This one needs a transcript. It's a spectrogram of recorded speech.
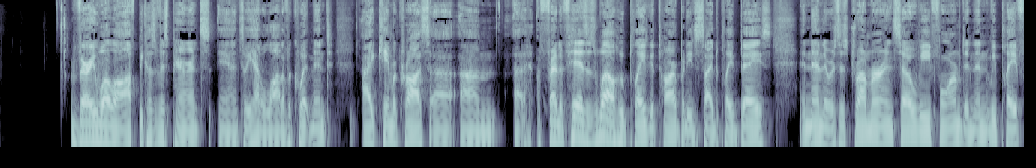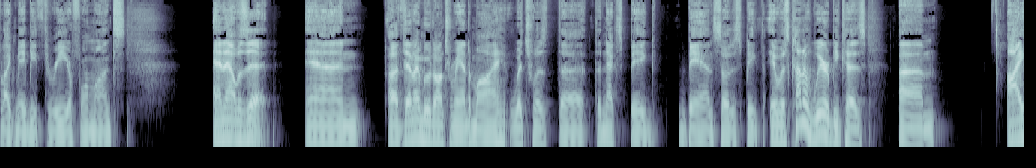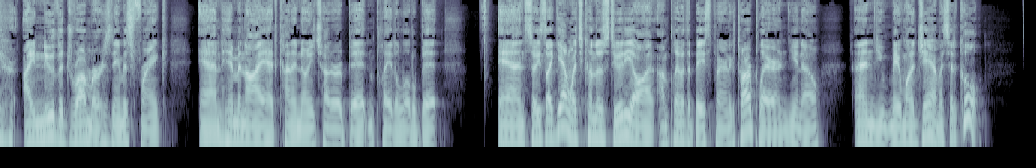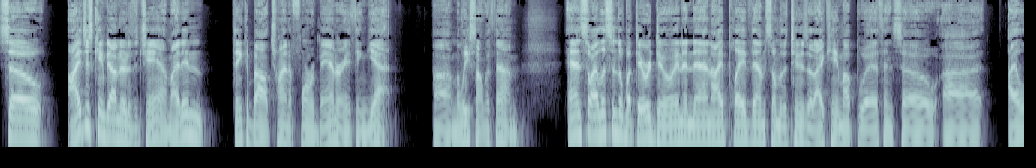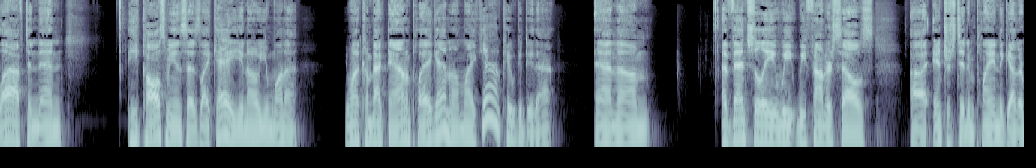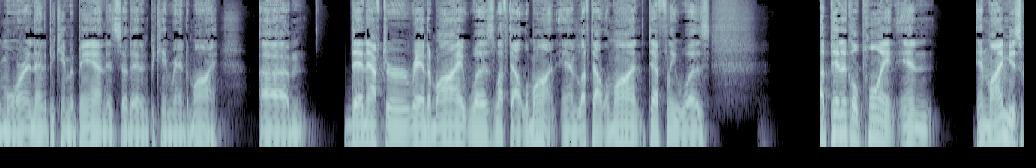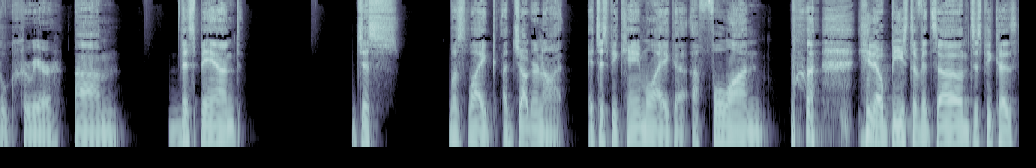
very well off because of his parents. And so he had a lot of equipment. I came across, uh, um, a, a, friend of his as well who played guitar, but he decided to play bass. And then there was this drummer. And so we formed and then we played for like maybe three or four months. And that was it. And, uh, then I moved on to Random Eye, which was the, the next big band, so to speak. It was kind of weird because, um, I, I knew the drummer. His name is Frank and him and I had kind of known each other a bit and played a little bit. And so he's like, yeah, why don't you come to the studio? I'm playing with a bass player and a guitar player and, you know, and you may want to jam. I said, cool. So I just came down there to the jam. I didn't think about trying to form a band or anything yet. Um, at least not with them. And so I listened to what they were doing and then I played them some of the tunes that I came up with. And so, uh, I left and then he calls me and says like, Hey, you know, you want to, you want to come back down and play again? And I'm like, yeah, okay, we could do that. And, um, eventually we, we found ourselves, uh, interested in playing together more. And then it became a band. And so then it became Random Eye. Um, then after Random Eye was Left Out Lamont and Left Out Lamont definitely was a pinnacle point in, in my musical career. Um, this band just was like a juggernaut. It just became like a, a full on, you know, beast of its own just because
